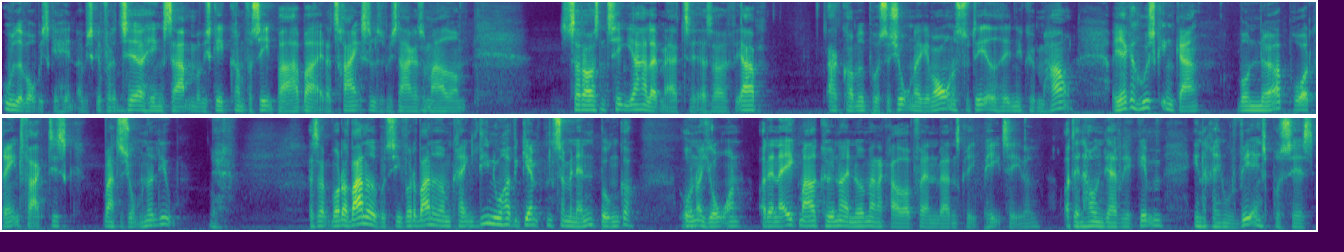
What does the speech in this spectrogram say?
ud af, hvor vi skal hen, og vi skal få det til at hænge sammen, og vi skal ikke komme for sent på arbejde, og trængsel, som vi snakker så meget om, så er der også en ting, jeg har lagt mærke til. Altså, jeg har kommet på stationer igennem årene og studeret herinde i København, og jeg kan huske en gang, hvor Nørreport rent faktisk var en station med noget liv. Ja. Altså, hvor der var noget butik, hvor der var noget omkring. Lige nu har vi gemt den som en anden bunker under jorden, og den er ikke meget kønnere end noget, man har gravet op for 2. verdenskrig, PT, vel? Og den har jo været igennem en renoveringsproces.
